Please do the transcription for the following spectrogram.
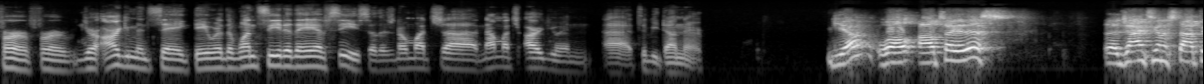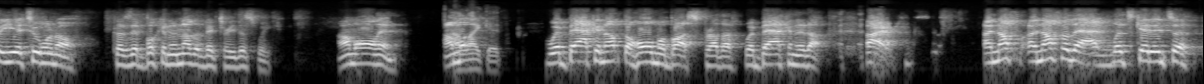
for for your argument's sake, they were the one seed of the AFC, so there's no much uh, not much arguing uh, to be done there. Yeah, well, I'll tell you this: the Giants are going to start the year two and zero oh because they're booking another victory this week. I'm all in. I'm I like it. We're backing up the Homer bus, brother. We're backing it up. All right. enough enough of that. Let's get into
